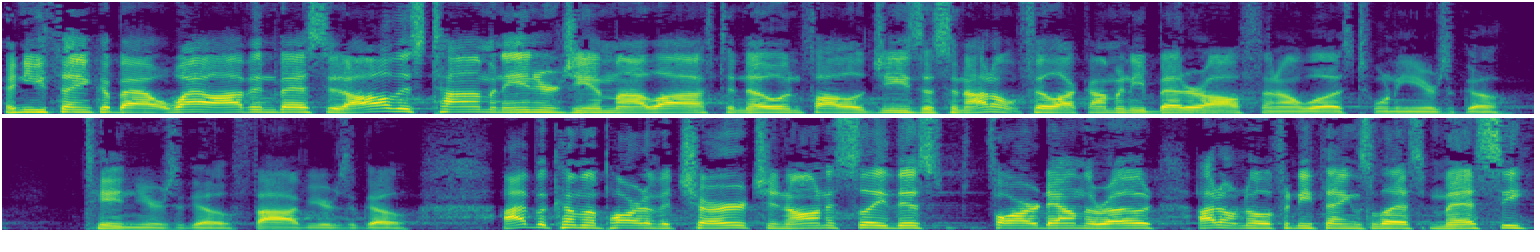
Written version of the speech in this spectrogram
And you think about, wow, I've invested all this time and energy in my life to know and follow Jesus, and I don't feel like I'm any better off than I was 20 years ago. 10 years ago, five years ago. I've become a part of a church and honestly, this far down the road, I don't know if anything's less messy,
